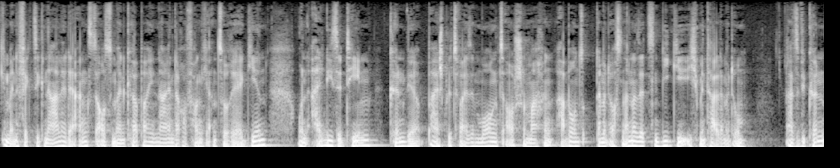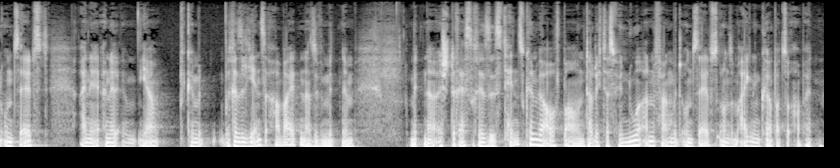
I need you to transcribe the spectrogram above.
im Endeffekt Signale der Angst aus in meinen Körper hinein, darauf fange ich an zu reagieren. Und all diese Themen können wir beispielsweise morgens auch schon machen, aber uns damit auseinandersetzen, wie gehe ich mental damit um. Also wir können uns selbst eine, eine ja, wir können mit Resilienz arbeiten, also mit einem mit einer Stressresistenz können wir aufbauen, dadurch, dass wir nur anfangen, mit uns selbst und unserem eigenen Körper zu arbeiten.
